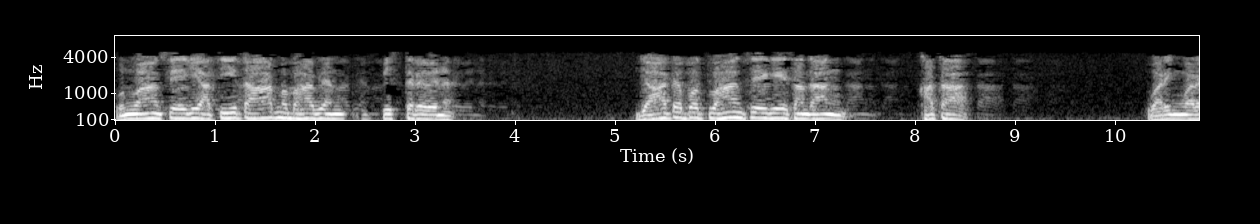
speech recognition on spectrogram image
උන්වහන්සේගේ අතීත ආත්ම භාවයන් විස්තර වෙන ජාතපොත් වහන්සේගේ සඳහන් කතා වරින් වර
